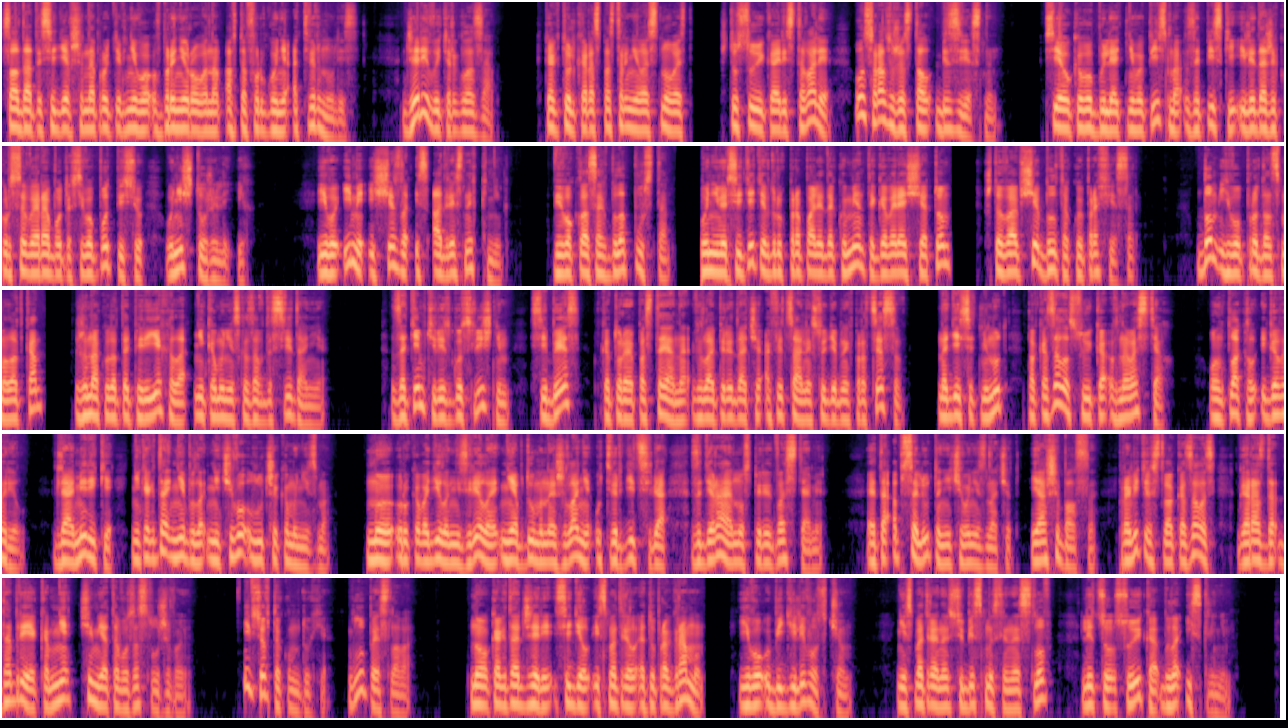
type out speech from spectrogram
Солдаты, сидевшие напротив него в бронированном автофургоне, отвернулись. Джерри вытер глаза. Как только распространилась новость, что Суика арестовали, он сразу же стал безвестным. Все, у кого были от него письма, записки или даже курсовые работы с его подписью, уничтожили их. Его имя исчезло из адресных книг. В его классах было пусто. В университете вдруг пропали документы, говорящие о том, что вообще был такой профессор. Дом его продан с молотка, жена куда-то переехала, никому не сказав «до свидания». Затем, через год с лишним, CBS, которая постоянно вела передачи официальных судебных процессов, на 10 минут показала Суйка в новостях. Он плакал и говорил, для Америки никогда не было ничего лучше коммунизма. Но руководило незрелое, необдуманное желание утвердить себя, задирая нос перед властями. Это абсолютно ничего не значит. Я ошибался. Правительство оказалось гораздо добрее ко мне, чем я того заслуживаю. И все в таком духе. Глупые слова. Но когда Джерри сидел и смотрел эту программу, его убедили вот в чем. Несмотря на всю бессмысленность слов, лицо Суика было искренним.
